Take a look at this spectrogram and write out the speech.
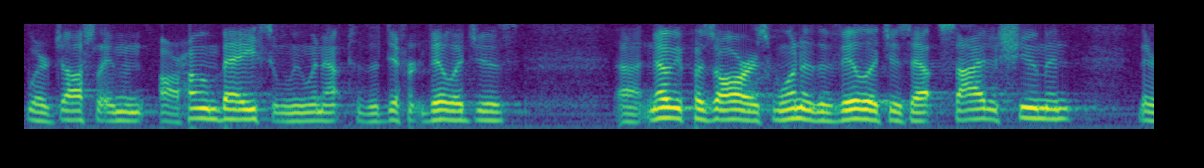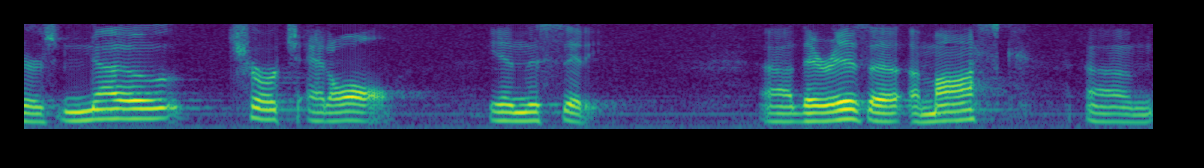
where Josh and our home base, and we went out to the different villages. Uh, Novi Pazar is one of the villages outside of Shumen. There's no church at all in this city. Uh, there is a, a mosque. Um,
